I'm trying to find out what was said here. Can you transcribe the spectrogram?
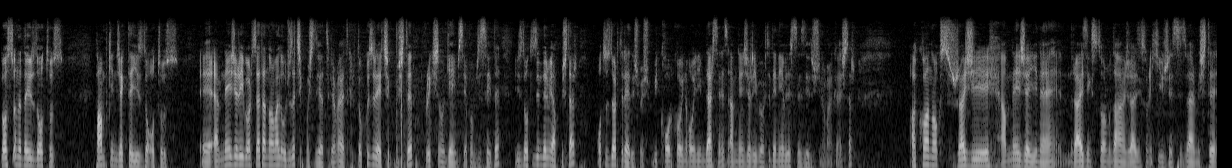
Ghost Runner'da %30, Pumpkin Jack'te %30, e, Amnesia Rebirth zaten normalde ucuza çıkmıştı diye hatırlıyorum. Evet 49 liraya çıkmıştı. Frictional Games yapımcısıydı. %30 indirim yapmışlar. 34 liraya düşmüş. Bir korku oyunu oynayayım derseniz Amnesia Rebirth'ı deneyebilirsiniz diye düşünüyorum arkadaşlar. Aquanox, Raji, Amnesia yine. Rising Storm'u daha önce Rising Storm 2 ücretsiz vermişti.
